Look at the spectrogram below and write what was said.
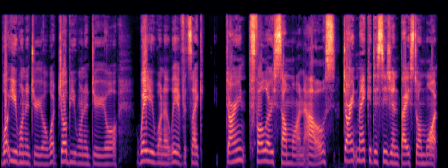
what you want to do or what job you want to do or where you want to live. It's like, don't follow someone else. Don't make a decision based on what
